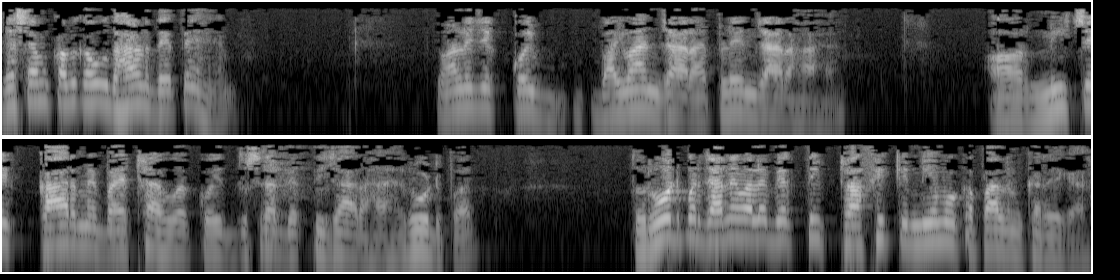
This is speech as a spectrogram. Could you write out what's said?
जैसे हम कभी कभी उदाहरण देते हैं, मान लीजिए कोई वायुवान जा रहा है, प्लेन जा रहा है। और नीचे कार में बैठा हुआ कोई दूसरा व्यक्ति जा रहा है रोड पर तो रोड पर जाने वाले व्यक्ति ट्रैफ़िक के नियमों का पालन करेगा।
